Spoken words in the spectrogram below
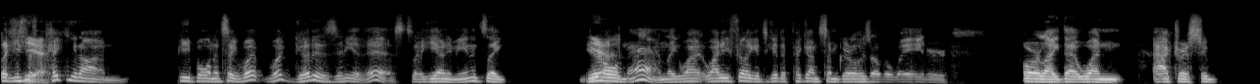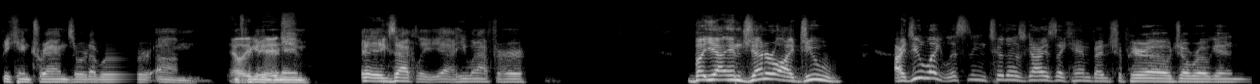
like he's just yeah. picking on people, and it's like, what what good is any of this? Like, you know what I mean? It's like you're yeah. an old man. Like, why why do you feel like it's good to pick on some girl who's overweight or or like that one actress who became trans or whatever? Um, I'm forgetting her name. Exactly. Yeah, he went after her. But yeah, in general, I do I do like listening to those guys like him, Ben Shapiro, Joe Rogan,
